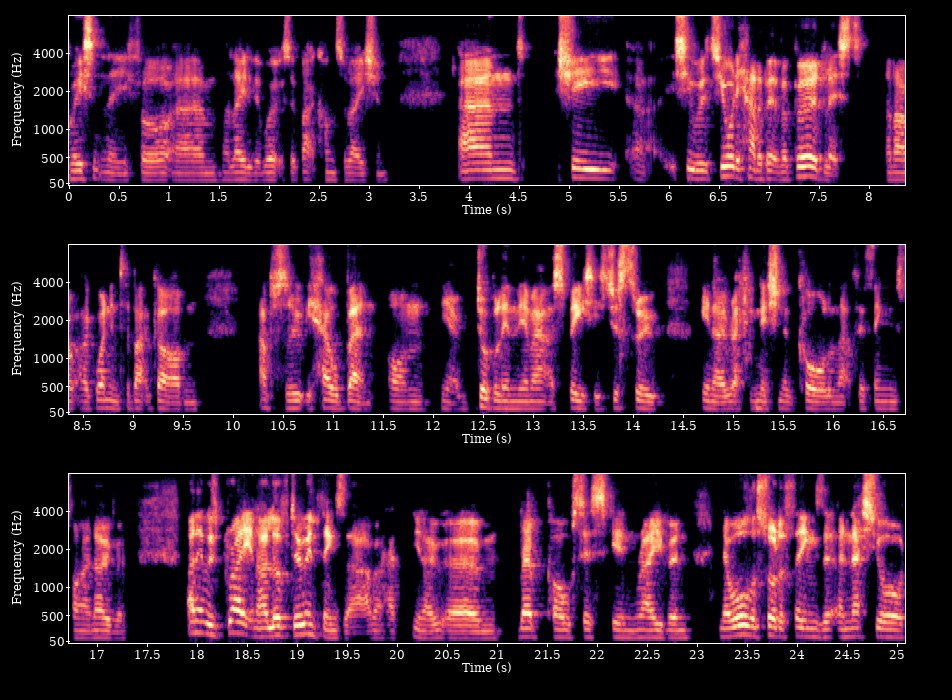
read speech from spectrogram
recently for um, a lady that works at Bat Conservation, and she uh, she was she already had a bit of a bird list and I, I went into the back garden absolutely hell bent on you know doubling the amount of species just through you know recognition of call and that for things flying over. And it was great and i love doing things like that. I had you know um, redpoll siskin raven you know all the sort of things that unless you're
